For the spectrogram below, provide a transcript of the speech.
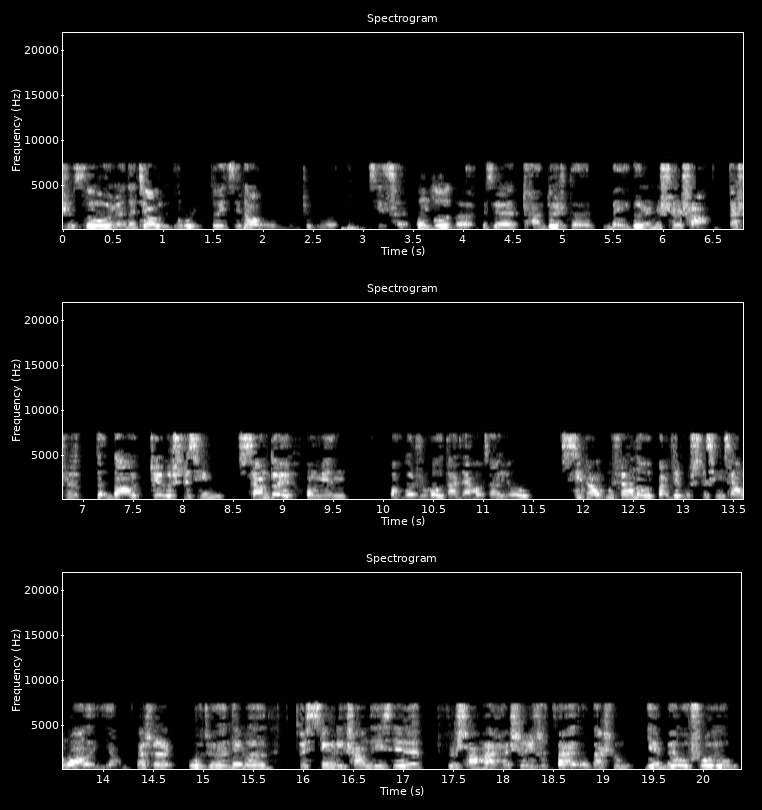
是所有人的焦虑都会堆积到我们这个基层工作的这些团队的每一个人的身上，但是等到这个事情相对后面缓和之后，大家好像又心照不宣的把这个事情像忘了一样。但是我觉得那个对心理上的一些就是伤害还是一直在的，但是也没有说有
